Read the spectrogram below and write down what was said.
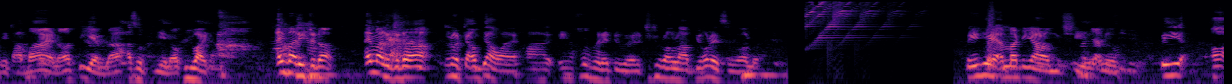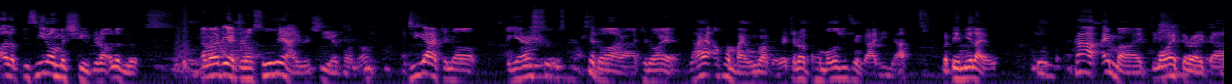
နေတာမားရနော်သိရမလားအဲ့ဆိုပြင်တော့ပြီးသွားတာအဲ့ပါလေကျွန်တော်အဲ့မှာလေကျွန်တော်ကတော်တော်ကြောင်ပြောက်သွားတယ်ဟာအင်းဟုတ်မှလည်းတူတယ်ချစ်ချူတော်လာပြောတယ်ဆိုတော့လို့ပေးခဲ့အမတ်တရတော့မရှိဘူးအဲ့လိုပေးအော်အဲ့လိုပစ္စည်းတော့မရှိဘူးကျွန်တော်အဲ့လိုမျိုးအမတ်တရကျွန်တော်စိုးခဲ့ရည်ပဲရှိရပေါ့နော်အဓိကကျွန်တော် အရန်ဖြစ်သွားတာကျွန်တော်ရဲ့လာရအောက်ဖက်မိုင်းဝေးမှာဆိုတော့ကျွန်တော်ပထမဆုံးလူရှင်ကားကြီးညာမတင်မြစ်လိုက်ဘူးသူကအဲ့မှာကျွန်တော်ရဲ့ character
